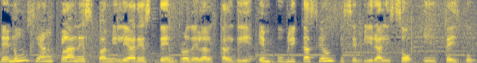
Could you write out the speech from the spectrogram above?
denuncian clanes familiares dentro de la alcaldía. En publicación que se viralizó en Facebook,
